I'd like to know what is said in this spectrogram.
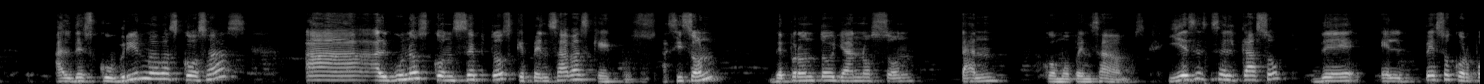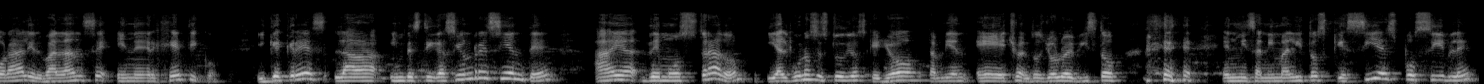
Al descubrir nuevas cosas, a algunos conceptos que pensabas que pues así son, de pronto ya no son tan como pensábamos. Y ese es el caso de peso corporal y el balance energético. ¿Y qué crees? La investigación reciente ha demostrado, y algunos estudios que yo también he hecho, entonces yo lo he visto en mis animalitos, que sí es posible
